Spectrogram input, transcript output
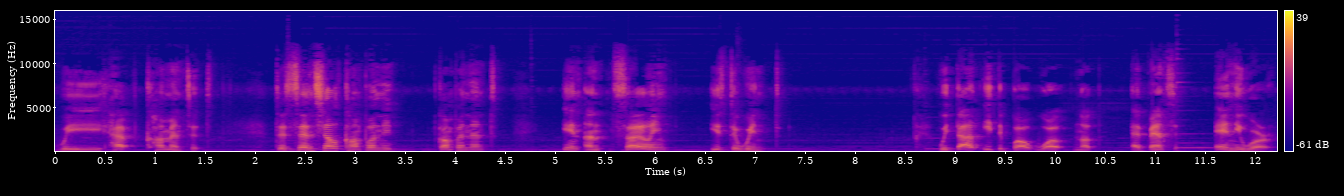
we have commented. The essential component, component in an sailing is the wind. Without it, the boat will not advance anywhere.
